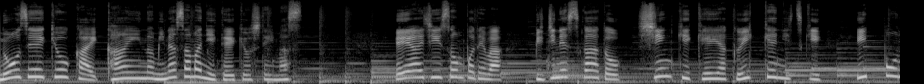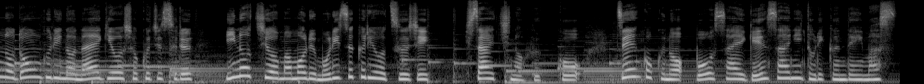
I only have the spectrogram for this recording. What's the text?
納税協会会員の皆様に提供しています。AIG 損保ではビジネスガード新規契約1件につき1本のどんぐりの苗木を植樹する命を守る森づくりを通じ被災地の復興全国の防災減災に取り組んでいます。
